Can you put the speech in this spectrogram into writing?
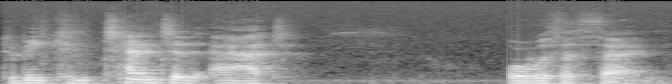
to be contented at, or with a thing.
